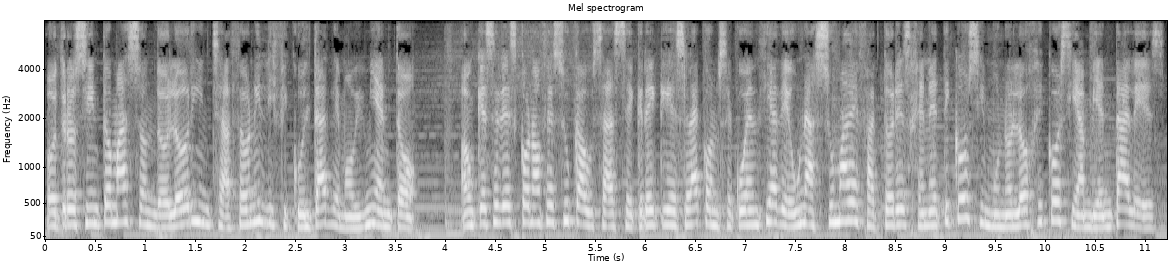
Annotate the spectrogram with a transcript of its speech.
Otros síntomas son dolor, hinchazón y dificultad de movimiento. Aunque se desconoce su causa, se cree que es la consecuencia de una suma de factores genéticos, inmunológicos y ambientales.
